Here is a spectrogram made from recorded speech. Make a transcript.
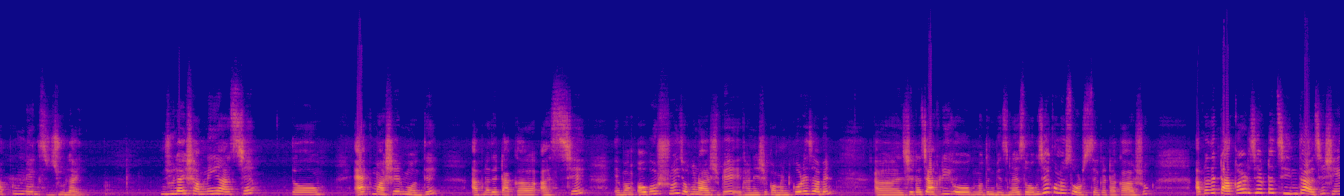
Up to next July July সামনেই আসছে, তো এক মাসের মধ্যে আপনাদের টাকা আসছে এবং অবশ্যই যখন আসবে এখানে এসে কমেন্ট করে যাবেন। সেটা চাকরি হোক, নতুন বিজনেস হোক, যে কোনো সোর্স থেকে টাকা আসুক। আপনাদের টাকার যে একটা চিন্তা আছে, সেই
